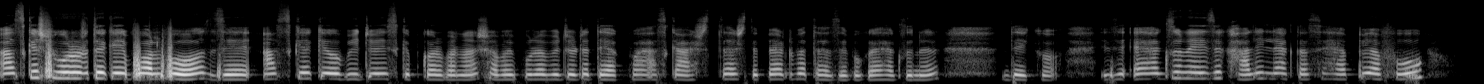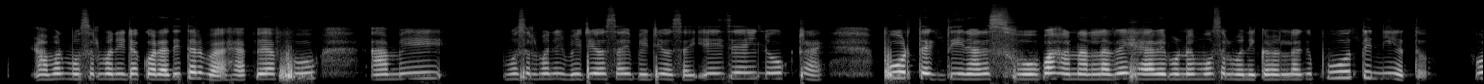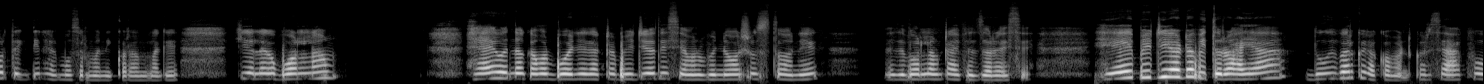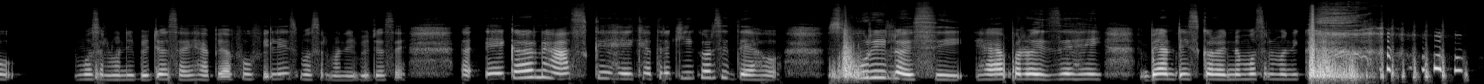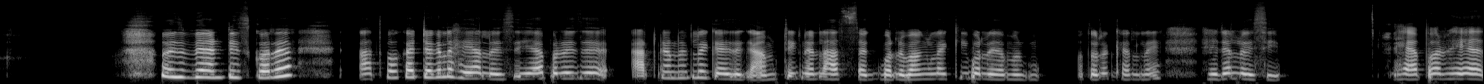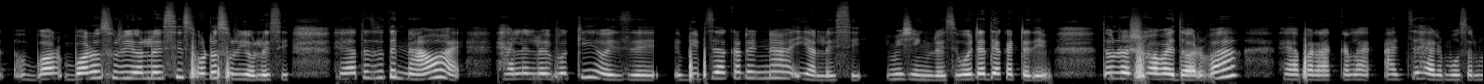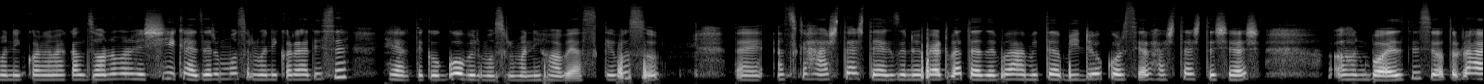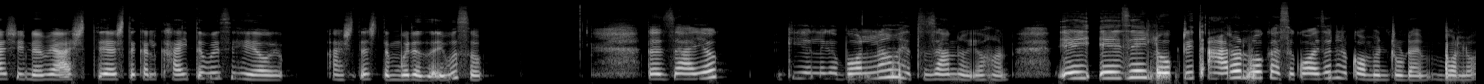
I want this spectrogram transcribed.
আজকে শুরুর থেকেই বলব যে আজকে কেউ ভিডিও স্কিপ করবে না। সবাই পুরো ভিডিওটা দেখবা। আজকে আস্তে আস্তে পেট ব্যথা আছে বুকা একজনের। দেখো, এই যে একজন এই যে খালি লাগতেছে হ্যাপি আফু আমার মুসলমানিটা করা দিতে পারবা? হ্যাপি আফু আমি মুসলমানের ভিডিও চাই ভিডিও চাই। এই যে এই লোকটায় প্রত্যেক দিন আরে সোবাহান আল্লাহ রে হ্যাঁ রে, মনে হয় মুসলমানি করার লাগে প্রতিনিয়ত। প্রত্যেক দিন হ্যাঁ মুসলমানি করার লাগে কি লাগে বললাম হ্যাঁ ওই নাকি আমার বোনের একটা ভিডিও দিছি আমার বোন অসুস্থ অনেক এই যে বললাম টাইফের জ্বর হয়েছে হে ভিডিওটা ভিতরে আয়া দুইবার করে কমেন্ট করছে আপু মুসলমানের ভিডিও চাই হ্যাপি আপু প্লিজ মুসলমানের ভিডিও চাই তা এই কারণে আজকে সেই ক্ষেত্রে কি করছি দেহ চুরি লইছি হ্যাঁ পর ওই যে সেই ব্যান্ডেজ করে না মুসলমানি ওই যে ব্যান্ডেজ করে, হাত পা গেলে হেয়া লইছি, হেয়া পরে ওই যে আটকানোর লেগে যে গাম ঠিক না, লাশ শাক বলে, বাংলায় কি বলে আমার অতটা খেয়াল নেই সেটা লইছি। হ্যাঁ পর হ্যাঁ বড় ছুরিও লইছি, ছোট ছুরিও লইছি। হ্যাঁতে যদি না হয় হ্যালে লইব কি? ওই যে বিপজা কাটেন না ইয়া লইছি। মিশিং লইছি ওইটা দিয়ে দিই তোমরা সবাই ধরবা। হ্যাঁ পর একাল আজ যে হ্যাঁ মুসলমানি করে একাল জন্মের হয়ে শিখায় যে মুসলমানি করা দিছে হ্যাঁ থেকে গভীর মুসলমানি হবে আজকে, বুঝছ? তাই আজকে হাসতে হাসতে একজনের পেট ব্যথা দেবো, আমি তো ভিডিও করছি আর হাসতে হাসতে শেষ। এখন বয়স দিছি, অতটা হাসি না, আমি আসতে আসতে কাল খাইতে বসে, হে আস্তে আস্তে মরে যাই, বুঝছ? তো যাই হোক কি এর লেগে বললাম? হে তো জানোই এখন এই এই যে এই লোকটিতে আরও লোক আছে, কয়জনের কমেন্ট উঠাই বলো?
